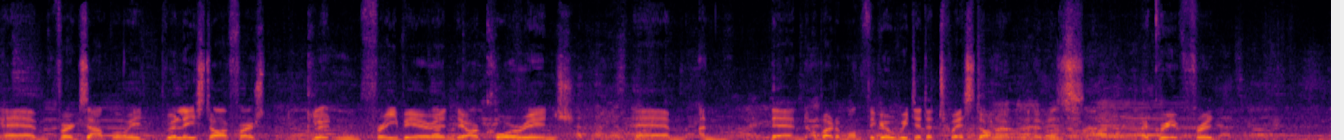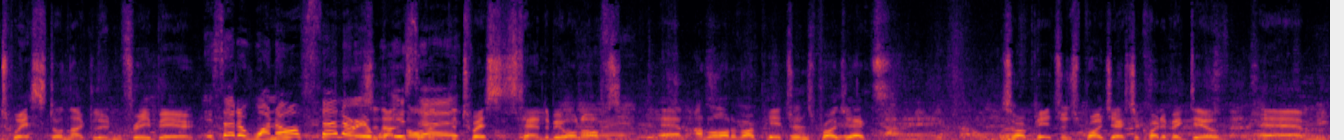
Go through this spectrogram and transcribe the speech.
Um, for example, we released our first gluten-free beer into our core range, um, and then about a month ago we did a twist on it, and it was a grapefruit twist on that gluten-free beer. Is that a one-off then, or So that, is all the, that? the twists tend to be one-offs, um, and a lot of our patrons projects. So our patrons projects are quite a big deal. Um,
